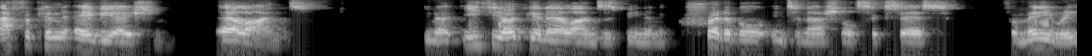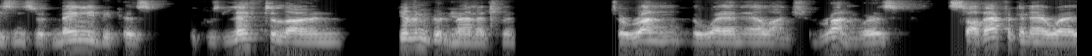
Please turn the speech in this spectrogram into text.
African aviation, airlines, you know, Ethiopian Airlines has been an incredible international success for many reasons, but mainly because it was left alone, given good yes. management, to run the way an airline should run. Whereas South African Airways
